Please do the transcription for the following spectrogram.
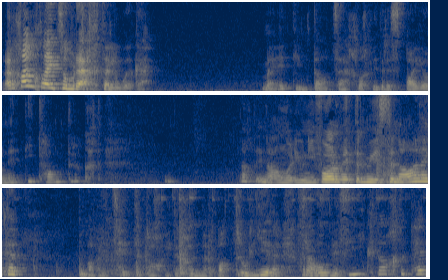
Er kann ein zum Rechten schauen. Man hat ihm tatsächlich wieder ein Bajonett in die Hand gedrückt. Nach einer anderen Uniform hätte er müssen anlegen aber jetzt hätte er doch wieder patrouillieren Vor allem, wenn sie eingeachtet hat,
